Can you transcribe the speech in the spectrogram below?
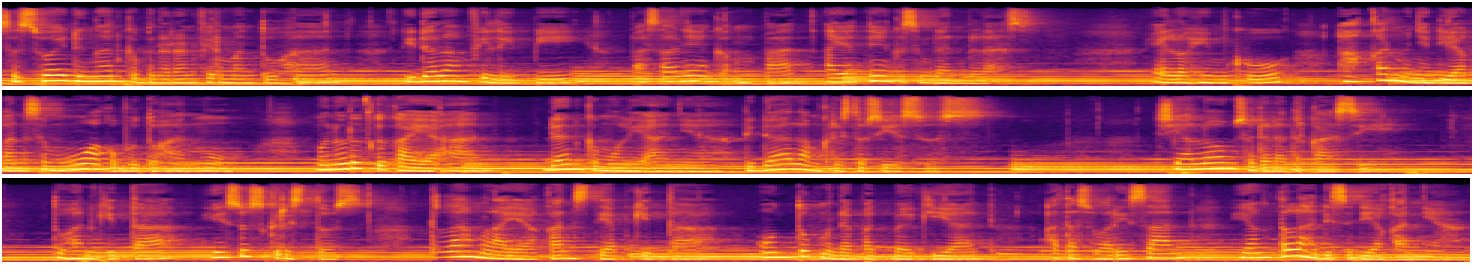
Sesuai dengan kebenaran firman Tuhan di dalam Filipi pasalnya yang keempat ayatnya yang ke-19. Elohimku akan menyediakan semua kebutuhanmu menurut kekayaan dan kemuliaannya di dalam Kristus Yesus. Shalom saudara terkasih. Tuhan kita, Yesus Kristus, telah melayakan setiap kita untuk mendapat bagian atas warisan yang telah disediakannya,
